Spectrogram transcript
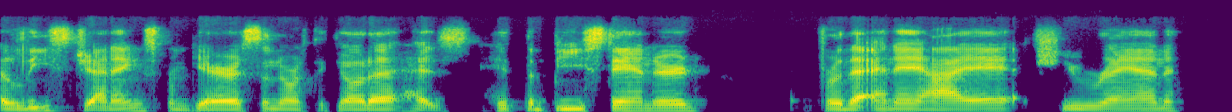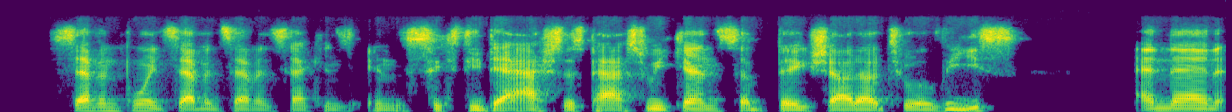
Elise Jennings from Garrison, North Dakota, has hit the B standard for the NAIA. She ran 7.77 seconds in the 60 dash this past weekend. So big shout out to Elise. And then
